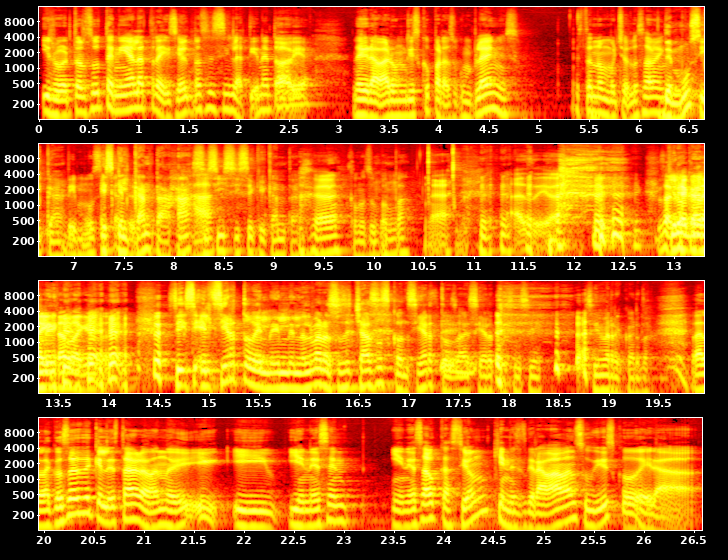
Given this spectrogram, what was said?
y Roberto Arzú tenía la tradición, no sé si la tiene todavía, de grabar un disco para su cumpleaños. Esto no muchos lo saben. De música. De música. Es que él canta, ajá. Sí, sí, sí sé que canta. Ajá, como su papá. Ah. Así va. Salía con la guitarra. sí, sí, el cierto, el, el, Álvaro sus echaba sus conciertos, ¿sabes? cierto, sí, sí. Sí me recuerdo. la cosa es de que él estaba grabando ahí y, y, en ese, y en esa ocasión quienes grababan su disco era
